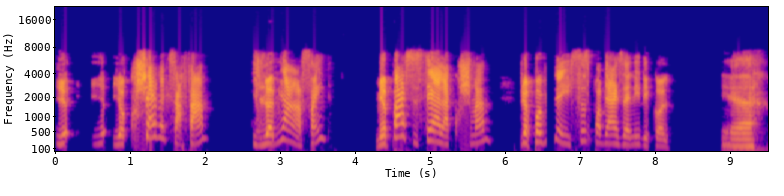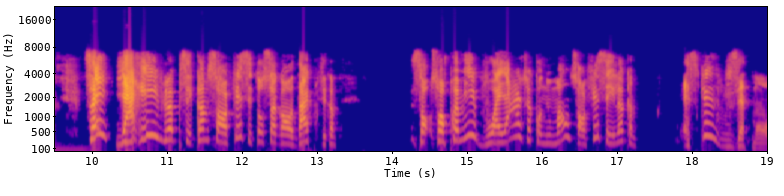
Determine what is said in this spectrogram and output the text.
il a couché avec sa femme, il l'a mis enceinte, mais il n'a pas assisté à l'accouchement, puis il n'a pas vu les six premières années d'école. Yeah. Tu sais, il arrive, là, puis c'est comme son fils est au secondaire, puis c'est comme. Son, son premier voyage qu'on nous montre, son fils est là comme. Est-ce que vous êtes mon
